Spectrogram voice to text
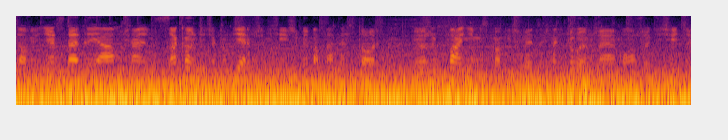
widzowie, niestety ja musiałem zakończyć jako pierwszy dzisiejszy wypad na ten tor. Mimo, że fajnie mi skoki szły, coś tak czułem, że może dzisiaj coś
